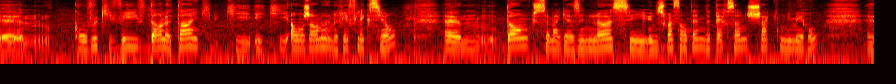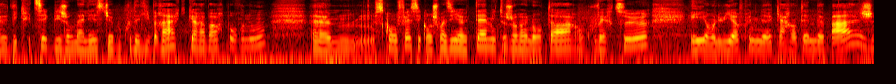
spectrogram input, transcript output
euh, qu'on veut qu'ils vivent dans le temps et qui, qui, et qui engendrent une réflexion. Euh, donc, ce magazine-là, c'est une soixantaine de personnes chaque numéro, euh, des critiques, des journalistes, il y a beaucoup de libraires qui collaborent pour nous. Euh, ce qu'on fait, c'est qu'on choisit un thème et toujours un auteur en couverture et on lui offre une quarantaine de pages.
